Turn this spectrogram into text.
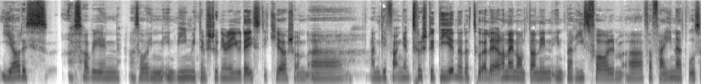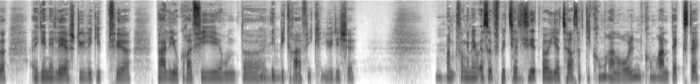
ja, das, das habe ich in, also in, in Wien mit dem Studium der Judaistik ja schon äh, angefangen zu studieren oder zu erlernen und dann in, in Paris vor allem äh, verfeinert, wo es eigene Lehrstühle gibt für Paläographie und äh, mhm. Epigraphik, jüdische mhm. angefangen, also spezialisiert war ich jetzt erst auf die Qumran-Rollen, Qumran-Texte.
